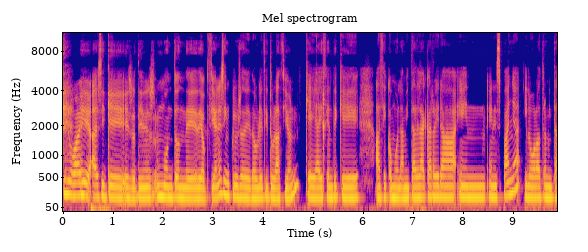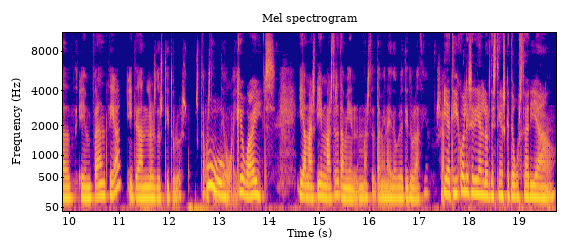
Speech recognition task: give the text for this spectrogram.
Qué guay. Eh, así que eso, tienes un montón de, de opciones, incluso de doble titulación, que hay gente que hace como la mitad de la carrera en, en España y luego la otra mitad en Francia y te dan los dos títulos. Está bastante Uh, guay. Qué guay. Y, además, y en máster también, en máster también hay doble titulación. O sea, ¿Y a ti cuáles serían los destinos que te gustaría,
